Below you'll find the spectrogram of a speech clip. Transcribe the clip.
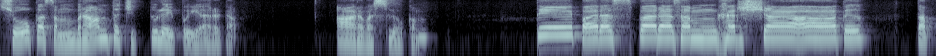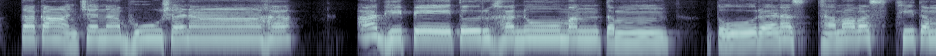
శోక సంభ్రాంత చిత్తులైపోయారట. ఆరవ శ్లోకం. తే పరస్పర సంఘర్షాత్ తప్త కాంచన భూషణాః అభిపేతుర్హనుమంతం తోరణస్థమవస్థితం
